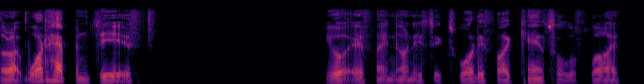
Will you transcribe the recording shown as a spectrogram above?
All right, what happens if you're FA96? What if I cancel the flight?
